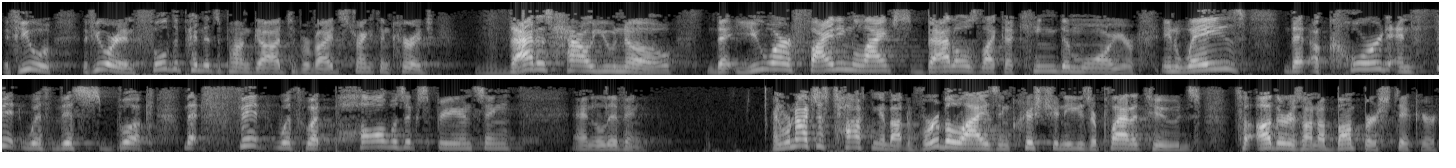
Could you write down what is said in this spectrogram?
If you, if you are in full dependence upon God to provide strength and courage, that is how you know that you are fighting life's battles like a kingdom warrior in ways that accord and fit with this book, that fit with what Paul was experiencing and living. And we're not just talking about verbalizing Christianese or platitudes to others on a bumper sticker,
